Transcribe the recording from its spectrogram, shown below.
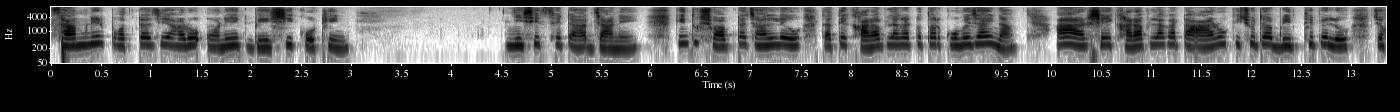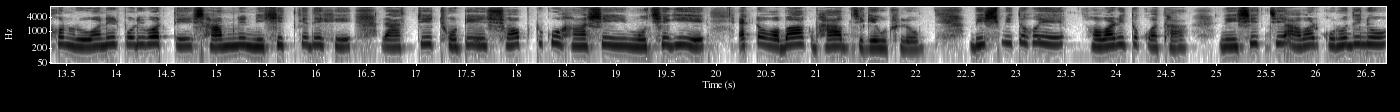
সামনের পথটা যে আরও অনেক বেশি কঠিন। নিশীত সেটা জানে। কিন্তু সবটা জানলেও তাতে খারাপ লাগাটা তো আর কমে যায় না। আর সেই খারাপ লাগাটা আরও কিছুটা বৃদ্ধি পেল যখন রোয়ানের পরিবর্তে সামনে নিশীতকে দেখে রাত্রির ঠোঁটে সবটুকু হাসি মুছে গিয়ে একটা অবাক ভাব জেগে উঠল। বিস্মিত হয়ে হওয়ারই তো কথা। নিশীত যে আবার কোনোদিনও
